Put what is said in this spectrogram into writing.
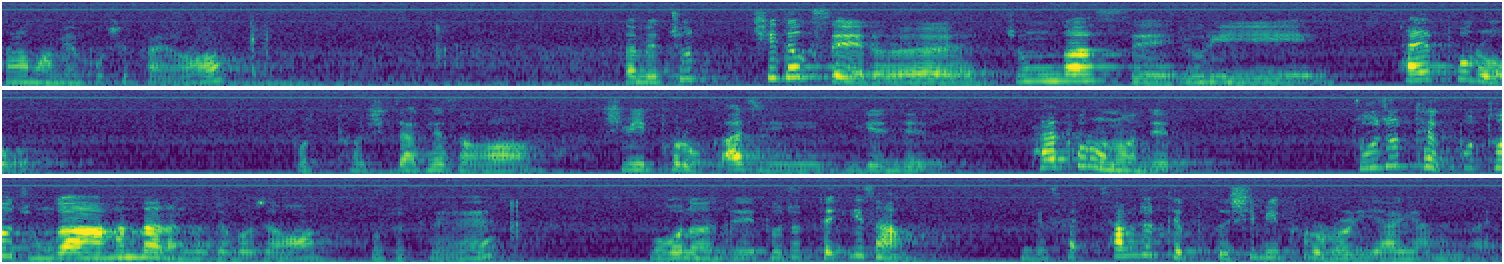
다음 화면 보실까요? 그 다음에 취득세를 중과세율이 8%부터 시작해서 12%까지 이게 이제 8%는 이제 두 주택부터 중과한다는 거죠, 그죠? 두 주택. 요거는 이제 두 주택 이상, 그러니까 3주택부터 12%를 이야기하는 거예요.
